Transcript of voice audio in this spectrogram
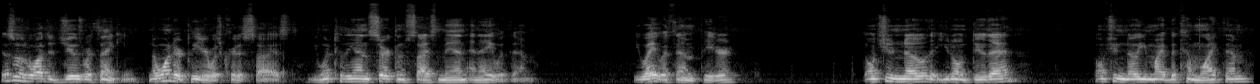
This was what the Jews were thinking. No wonder Peter was criticized. You went to the uncircumcised men and ate with them. You ate with them, Peter. Don't you know that you don't do that? Don't you know you might become like them?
